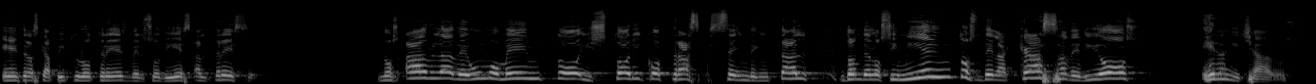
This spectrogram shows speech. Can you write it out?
Esdras capítulo 3, verso 10 al 13. Nos habla de un momento histórico trascendental donde los cimientos de la casa de Dios eran echados.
